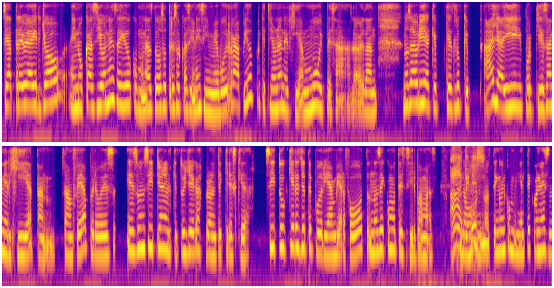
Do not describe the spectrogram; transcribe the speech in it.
se atreve a ir. Yo en ocasiones he ido como unas dos o tres ocasiones y me voy rápido porque tiene una energía muy pesada, la verdad. No sabría qué, qué es lo que hay ahí, porque esa energía tan, tan fea, pero es, es un sitio en el que tú llegas pero no te quieres quedar. Si tú quieres, yo te podría enviar fotos, no sé cómo te sirva más. Ah, no, tenés. no tengo inconveniente con eso.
